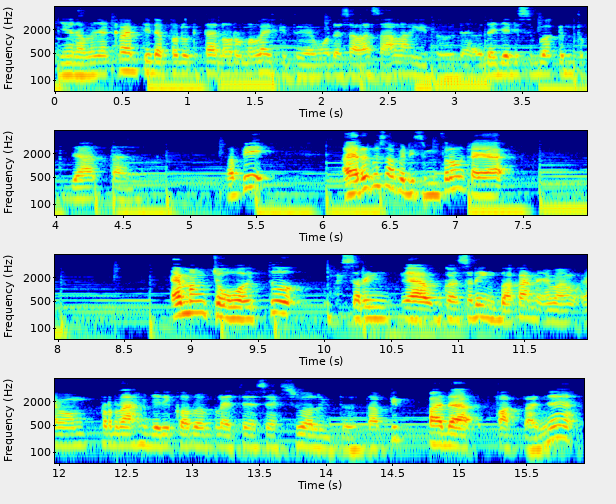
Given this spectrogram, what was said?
ya namanya crime tidak perlu kita normalize gitu ya udah salah-salah gitu udah udah jadi sebuah bentuk kejahatan tapi akhirnya gue sampai di Simptron kayak emang cowok itu sering ya bukan sering bahkan emang emang pernah menjadi korban pelecehan seksual gitu. Tapi pada faktanya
